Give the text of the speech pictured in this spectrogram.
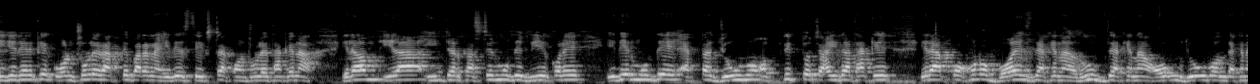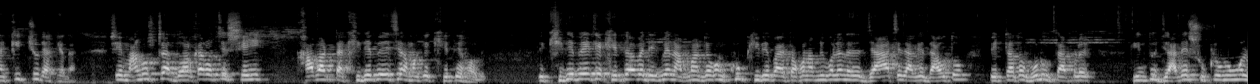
নিজেদেরকে কন্ট্রোলে রাখতে পারে না, এদের সেক্সটা কন্ট্রোলে থাকে না। এরা এরা ইন্টারকাস্টের মধ্যে বিয়ে করে, এদের মধ্যে একটা যৌন অতৃপ্ত চাহিদা থাকে। এরা কখনো বয়স দেখে না, রূপ দেখে না, অং, যৌবন দেখে না, কিচ্ছু দেখে না। সেই মানুষটার দরকার হচ্ছে সেই খাবারটা খিদে পেয়েছে, আমাকে খেতে হবে। তো খিদে পেয়েছে, খেতে হবে, দেখবেন আপনার যখন খুব খিদে পায়, তখন আপনি বলেন যা আছে, আগে দাও তো, পেটটা তো ভরুক, তারপরে কিন্তু যাদের শুক্রমঙ্গল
